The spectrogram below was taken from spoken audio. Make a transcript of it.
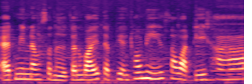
แอดมินนำเสนอกันไว้แต่เพียงเท่านี้ สวัสดีค่ะ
